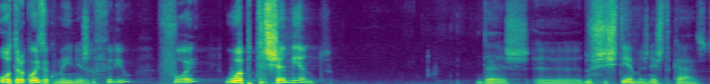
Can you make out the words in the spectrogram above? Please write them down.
Outra coisa, como a Inês referiu, foi o apetrechamento das, uh, dos sistemas, neste caso,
